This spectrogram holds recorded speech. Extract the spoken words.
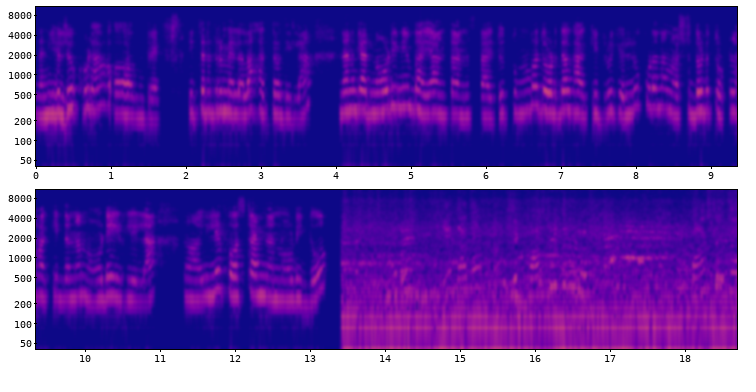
ನನ್ ಎಲ್ಲೂ ಕೂಡ ಅಂದ್ರೆ ಈ ತರದ್ರ ಮೇಲೆಲ್ಲ ಹತ್ತೋದಿಲ್ಲ. ನನ್ಗೆ ಅದ್ ನೋಡಿನೇ ಭಯ ಅಂತ ಅನಿಸ್ತಾ ಇತ್ತು. ತುಂಬಾ ದೊಡ್ಡದಾಗ್ ಹಾಕಿದ್ರು. ಎಲ್ಲೂ ಕೂಡ ನಾನು ಅಷ್ಟು ದೊಡ್ಡ ತೊಟ್ಲು ಹಾಕಿದ್ದನ್ನ ನೋಡೇ ಇರ್ಲಿಲ್ಲ. ಇಲ್ಲೇ ಫಸ್ಟ್ ಟೈಮ್ ನಾನ್ ನೋಡಿದ್ದು. ಫಾಸ್ಟ್ ಆಯ್ತು ನೋಡು ಫಾಸ್ಟ್ ಆಯ್ತಾ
